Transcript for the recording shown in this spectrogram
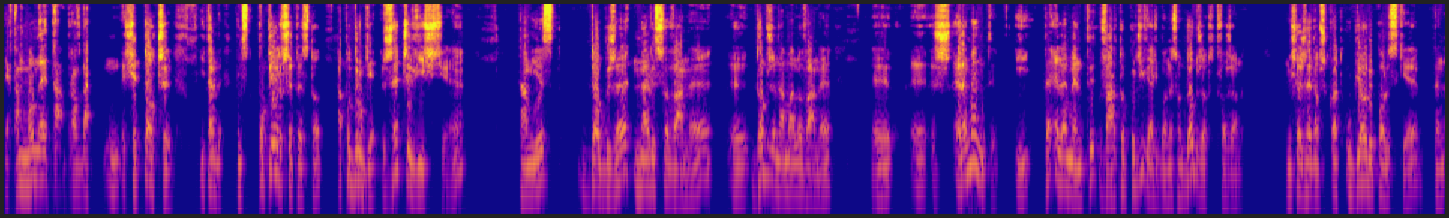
jak tam moneta, prawda, się toczy i tak Więc po pierwsze to jest to, a po drugie, rzeczywiście tam jest dobrze narysowane, y, dobrze namalowane y, y, elementy. I te elementy warto podziwiać, bo one są dobrze odtworzone. Myślę, że na przykład ubiory polskie, ten,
